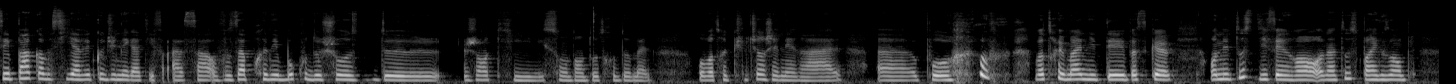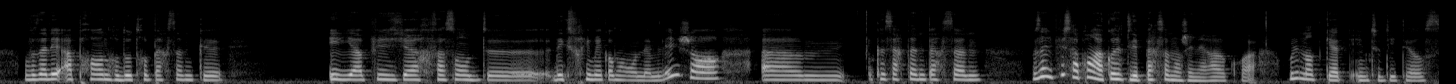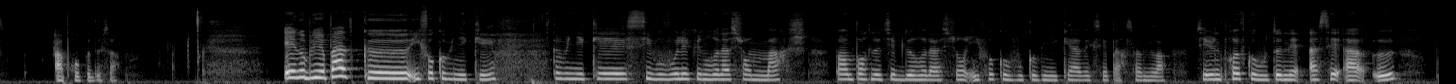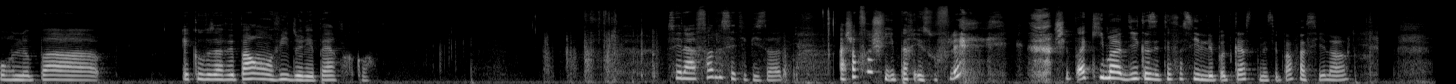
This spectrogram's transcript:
c'est pas comme s'il y avait que du négatif à ça. Vous apprenez beaucoup de choses de gens qui sont dans d'autres domaines. Pour votre culture générale, euh, pour votre humanité, parce que on est tous différents. On a tous, par exemple, vous allez apprendre d'autres personnes que il y a plusieurs façons de d'exprimer comment on aime les gens, euh, que certaines personnes, vous allez plus apprendre à connaître les personnes en général, quoi. Will not get into details à propos de ça. Et n'oubliez pas qu'il faut communiquer. Communiquer, si vous voulez qu'une relation marche, peu importe le type de relation, il faut que vous communiquez avec ces personnes-là. C'est une preuve que vous tenez assez à eux pour ne pas... et que vous n'avez pas envie de les perdre, quoi. C'est la fin de cet épisode. À chaque fois, je suis hyper essoufflée. je sais pas qui m'a dit que c'était facile les podcasts, mais c'est pas facile. Hein.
